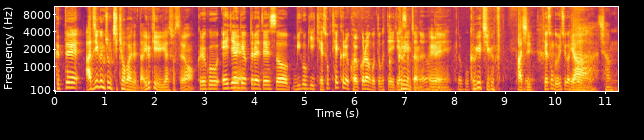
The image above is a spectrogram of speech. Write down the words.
그때 아직은 좀 지켜봐야 된다 이렇게 얘기하셨어요. 그리고 ADR 예. 기업들에 대해서 미국이 계속 태클을 걸 거라는 것도 그때 얘기했었잖아요. 예. 네, 결국 그게 지금 다시 네, 계속 노이즈가 되고 있네요. 야, 참.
